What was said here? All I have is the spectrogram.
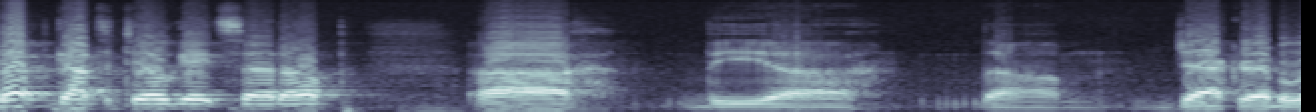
Yep, got the tailgate set up. Uh, the uh, um, Jack Rebel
